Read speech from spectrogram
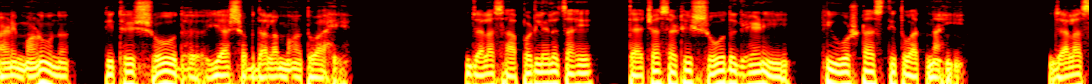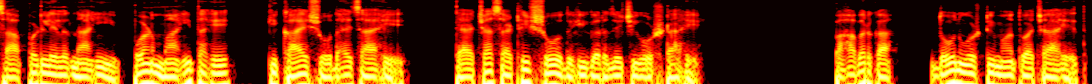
आणि म्हणून तिथे शोध या शब्दाला महत्त्व आहे. ज्याला सापडलेलंच आहे त्याच्यासाठी शोध घेणे ही गोष्ट अस्तित्वात नाही. ज्याला सापडलेलं नाही पण माहीत आहे की काय शोधायचं आहे त्याच्यासाठी शोध ही गरजेची गोष्ट आहे. पहा बरं का दोन गोष्टी महत्त्वाच्या आहेत.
